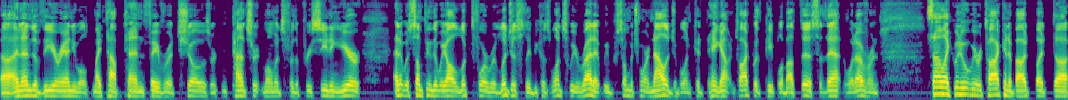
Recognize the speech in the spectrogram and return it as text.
uh, an end of the year annual, my top ten favorite shows or concert moments for the preceding year. And it was something that we all looked for religiously because once we read it, we were so much more knowledgeable and could hang out and talk with people about this and that and whatever. And sounded like we knew what we were talking about. But uh,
